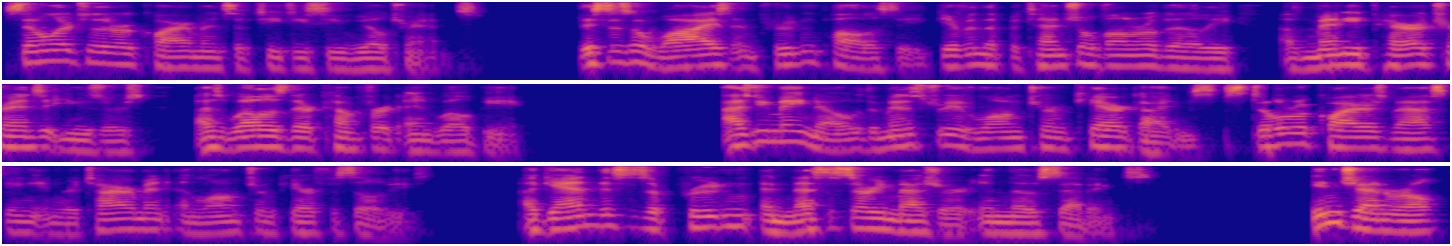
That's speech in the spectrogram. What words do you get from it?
similar to the requirements of TTC Wheel-Trans. This is a wise and prudent policy given the potential vulnerability of many paratransit users as well as their comfort and well-being. As you may know, the Ministry of Long-Term Care guidance still requires masking in retirement and long-term care facilities. Again, this is a prudent and necessary measure in those settings. In general,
